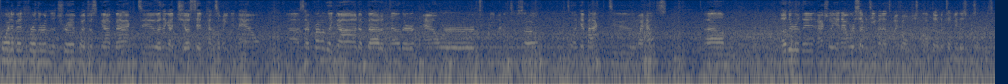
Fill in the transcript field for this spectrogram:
quite a bit further into the trip. I just got back to, I think I just hit Pennsylvania now. Uh, so I probably got about another hour, 20 minutes or so until I get back to my house. Um, other than, actually, an hour, 17 minutes. My phone just popped up and told me this for some reason.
